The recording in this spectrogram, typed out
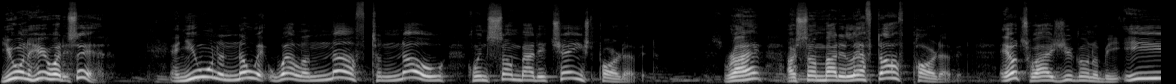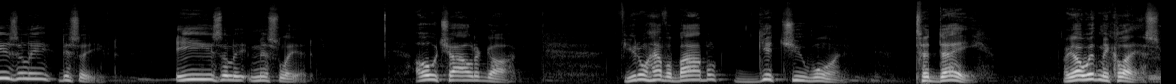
You want to hear what it said. And you want to know it well enough to know when somebody changed part of it, right? Or somebody left off part of it. Elsewise, you're going to be easily deceived, easily misled. Oh, child of God, if you don't have a Bible, get you one today. Are y'all with me, class?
